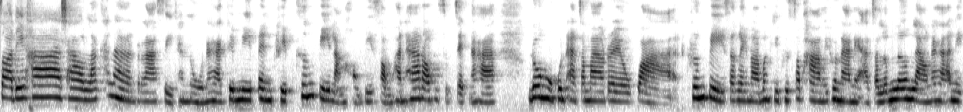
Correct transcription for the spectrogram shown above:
สวัสดีค่ะ ชาวลัคนาราศีธนูนะคะ คลิปนี้เป็นคลิปครึ่งปีหลังของปี 2567 นะคะ ดวงของคุณอาจจะมาเร็วกว่าครึ่งปีสักเล็กน้อยบางทีพฤษภามิถุนาเนี่ยอาจจะเริ่มเริ่มแล้วนะคะ อันนี้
